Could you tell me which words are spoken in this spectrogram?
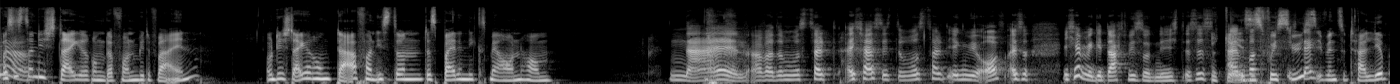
Was Ja. ist dann die Steigerung davon mit Wein? Und die Steigerung davon ist dann, dass beide nichts mehr anhaben. Nein, aber du musst halt, ich weiß nicht, du musst halt irgendwie oft, also ich habe mir gedacht, wieso nicht? Es ist Okay, es einfach, ist voll süß, Ich ich, denk, es total lieb.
